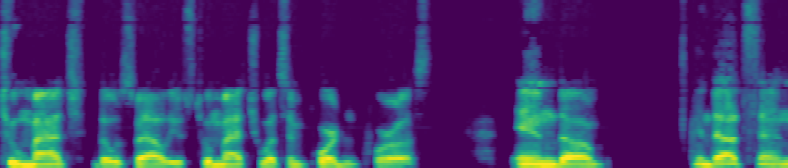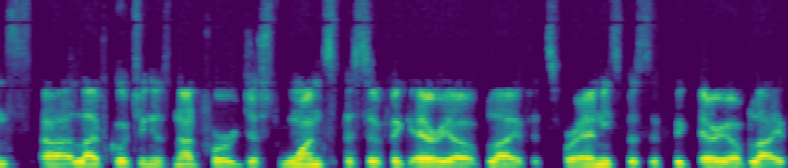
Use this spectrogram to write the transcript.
to match those values, to match what's important for us. And um, in that sense, uh, life coaching is not for just one specific area of life, it's for any specific area of life.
